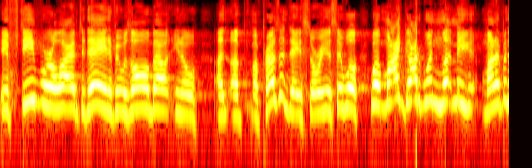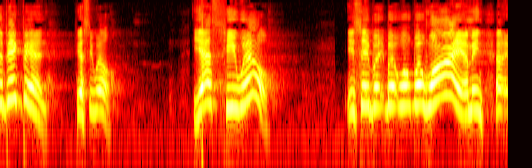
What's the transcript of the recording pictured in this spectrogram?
if Steve were alive today and if it was all about, you know, a, a, present day story, and say, well, well, my God wouldn't let me wind up in the pig pen. Yes, he will. Yes, he will. You say, but, but, but why? I mean, uh,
